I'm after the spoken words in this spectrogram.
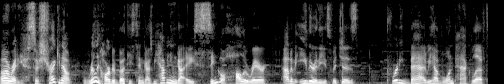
Alrighty, so striking out really hard with both these 10 guys. We haven't even got a single holo rare out of either of these, which is pretty bad. We have one pack left.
